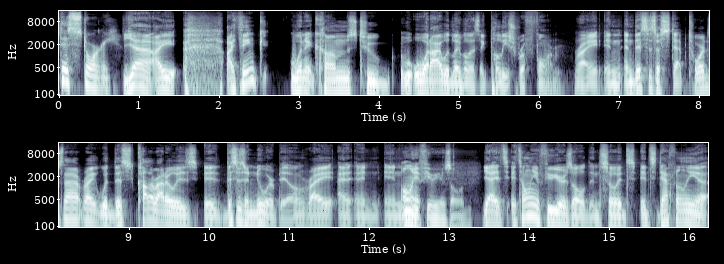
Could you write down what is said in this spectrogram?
this story? Yeah, I I think when it comes to what I would label as like police reform, right? And and this is a step towards that, right? With this Colorado is, is this is a newer bill, right? And, and, and Only a few years old. yeah, it's it's only a few years old, and so it's it's definitely a,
